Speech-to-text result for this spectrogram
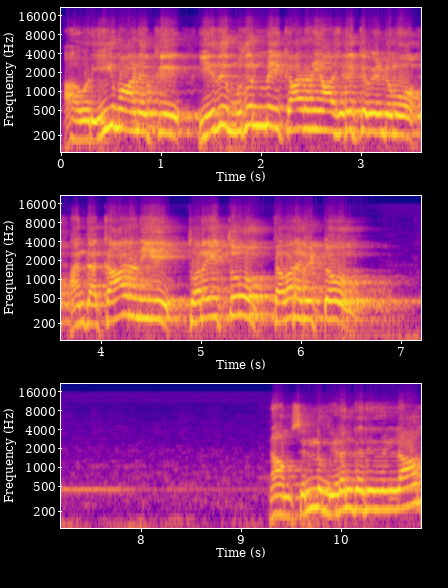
அவர் ஒரு ஈமானுக்கு எது முதன்மை காரணியாக இருக்க வேண்டுமோ அந்த காரணியை தொலைத்தோம் தவறவிட்டோம். நாம் செல்லும் இடங்களிலெல்லாம்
